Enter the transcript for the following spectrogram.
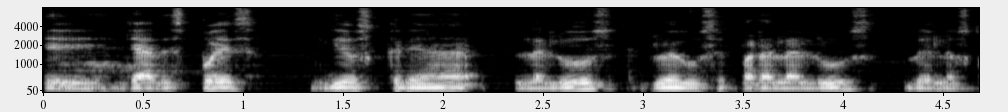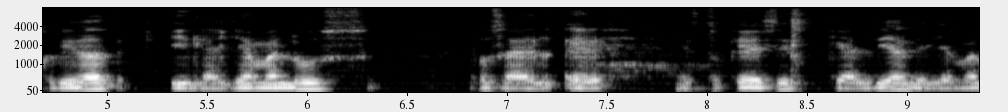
eh, ya después, Dios crea la luz, luego separa la luz de la oscuridad y la llama luz. O sea, eh, esto quiere decir que al día le llama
